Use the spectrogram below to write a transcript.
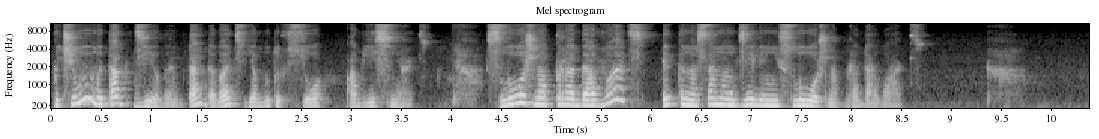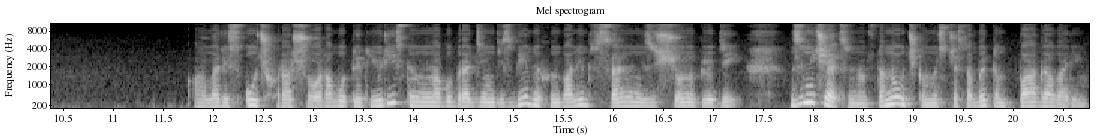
Почему мы так делаем? Да? Давайте я буду все объяснять. Сложно продавать – это на самом деле не сложно продавать. А, Ларис, очень хорошо. Работает юристом, могу брать деньги с бедных, инвалидов, социально незащищенных людей. Замечательная установочка, мы сейчас об этом поговорим.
